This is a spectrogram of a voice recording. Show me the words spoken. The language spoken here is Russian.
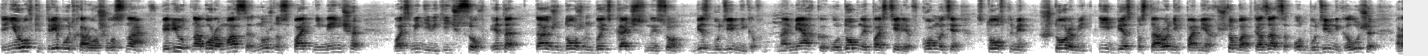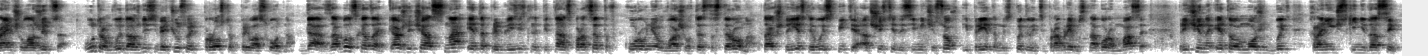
Тренировки требуют хорошего сна. В период набора массы нужно спать не меньше 8-9 часов. Это также должен быть качественный сон, без будильников, на мягкой, удобной постели, в комнате с толстыми шторами и без посторонних помех. Чтобы отказаться от будильника, лучше раньше ложиться. Утром вы должны себя чувствовать просто превосходно. Да, забыл сказать, каждый час сна это приблизительно 15% к уровню вашего тестостерона. Так что если вы спите от 6 до 7 часов и при этом испытываете проблемы с набором массы, причиной этого может быть хронический недосып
